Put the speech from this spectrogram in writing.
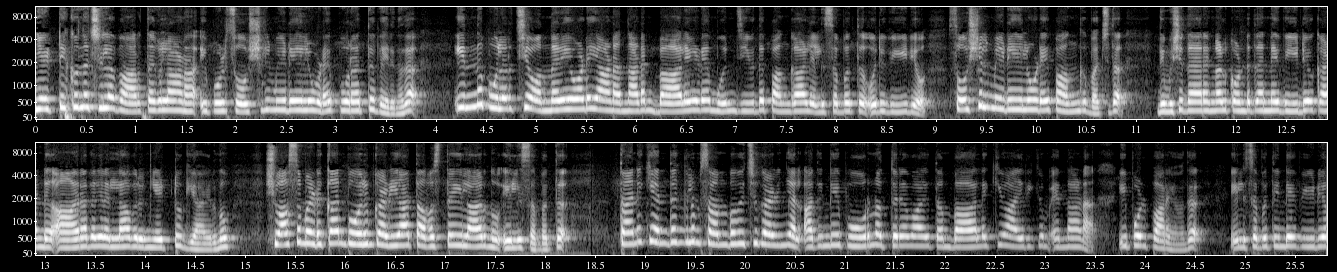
ഞെട്ടിക്കുന്ന ചില വാർത്തകളാണ് ഇപ്പോൾ സോഷ്യൽ മീഡിയയിലൂടെ പുറത്തു വരുന്നത്. ഇന്ന് പുലർച്ചെ ഒന്നരയോടെയാണ് നടൻ ബാലയുടെ മുൻ ജീവിത പങ്കാളി എലിസബത്ത് ഒരു വീഡിയോ സോഷ്യൽ മീഡിയയിലൂടെ പങ്കുവച്ചത്. നിമിഷനേരങ്ങൾ കൊണ്ട് തന്നെ വീഡിയോ കണ്ട് ആരാധകരെല്ലാവരും ഞെട്ടുകയായിരുന്നു. ശ്വാസം എടുക്കാൻ പോലും കഴിയാത്ത അവസ്ഥയിലായിരുന്നു എലിസബത്ത്. തനിക്ക് എന്തെങ്കിലും സംഭവിച്ചു കഴിഞ്ഞാൽ അതിന്റെ പൂർണ ഉത്തരവാദിത്തം ബാലയ്ക്കും ആയിരിക്കും എന്നാണ് ഇപ്പോൾ പറയുന്നത്. എലിസബത്തിന്റെ വീഡിയോ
